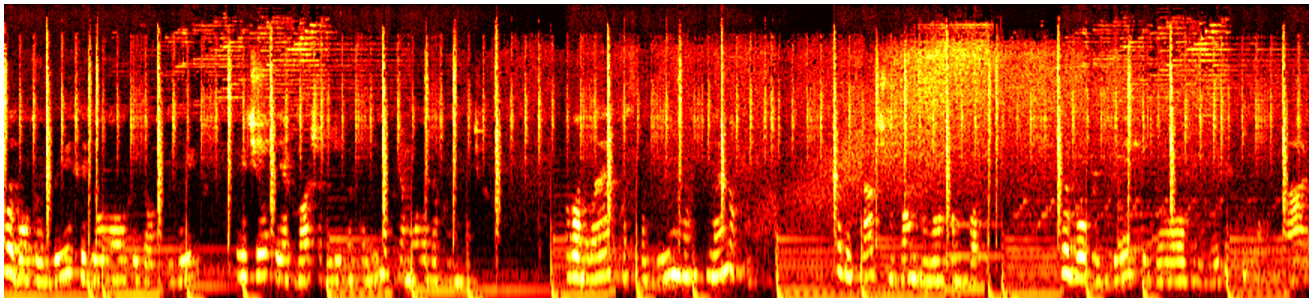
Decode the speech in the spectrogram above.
Глибокий вдих і довгий довгий вдих. Відчуйте, як ваше ліве коліно прямує до килимочка. Вам легко, спокійно, не напружено. Робіть так, щоб вам було комфортно. Глибокий вдих і довгий видих і повертаємо.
